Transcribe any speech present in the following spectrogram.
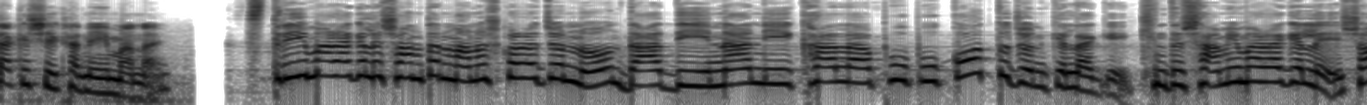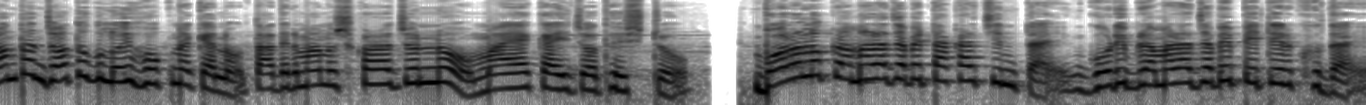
তাকে সেখানেই মানায়। স্ত্রী মারা গেলে সন্তান মানুষ করার জন্য দাদি, নানি, খালা, ফুপু কতজনকে লাগে? কিন্তু স্বামী মারা গেলে সন্তান যতগুলোই হোক না কেন, তাদের মানুষ করার জন্য মা একাই যথেষ্ট। বড়লোকরা মারা যাবে টাকার চিন্তায় গরিবরা মারা যাবে পেটের ক্ষুদায়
